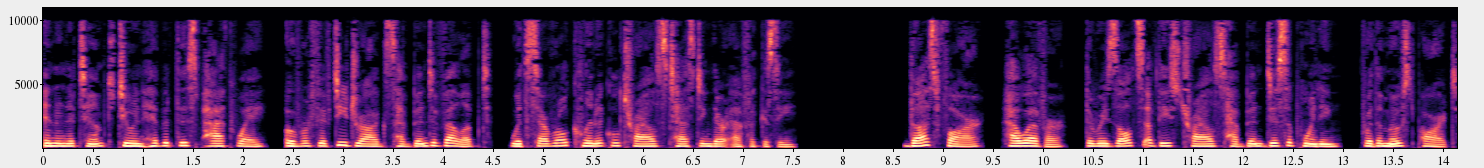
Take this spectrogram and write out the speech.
in an attempt to inhibit this pathway, over 50 drugs have been developed, with several clinical trials testing their efficacy. Thus far, however, the results of these trials have been disappointing, for the most part,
